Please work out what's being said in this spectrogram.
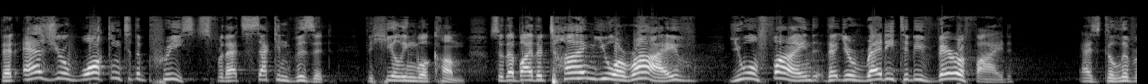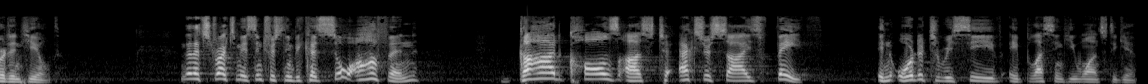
that as you're walking to the priests for that second visit, the healing will come. So that by the time you arrive, you will find that you're ready to be verified as delivered and healed. Now that strikes me as interesting because so often God calls us to exercise faith in order to receive a blessing he wants to give.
